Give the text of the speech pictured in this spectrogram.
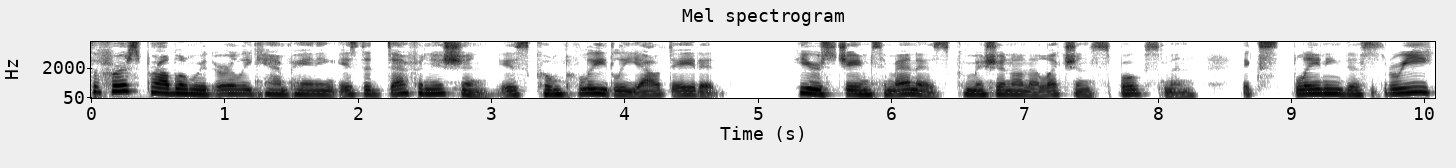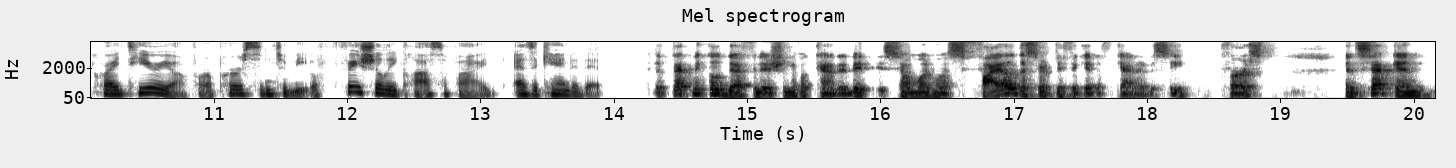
The first problem with early campaigning is the definition is completely outdated. Here's James Jimenez, Commission on Elections spokesman, explaining the three criteria for a person to be officially classified as a candidate. The technical definition of a candidate is someone who has filed a certificate of candidacy, first, and second,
